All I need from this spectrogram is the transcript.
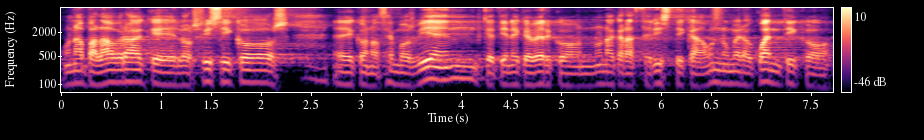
una palabra que los físicos eh, conocemos bien, que tiene que ver con una característica, un número cuántico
